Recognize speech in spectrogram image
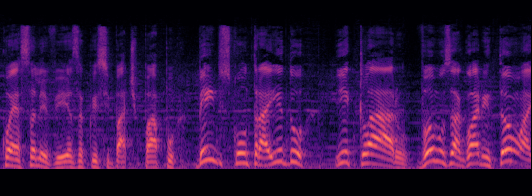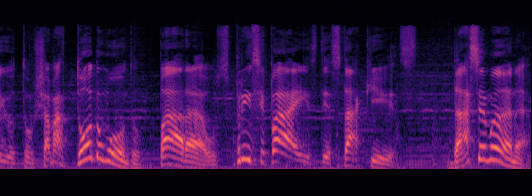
com essa leveza, com esse bate-papo bem descontraído. E claro, vamos agora então, Ailton, chamar todo mundo para os principais destaques da semana.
